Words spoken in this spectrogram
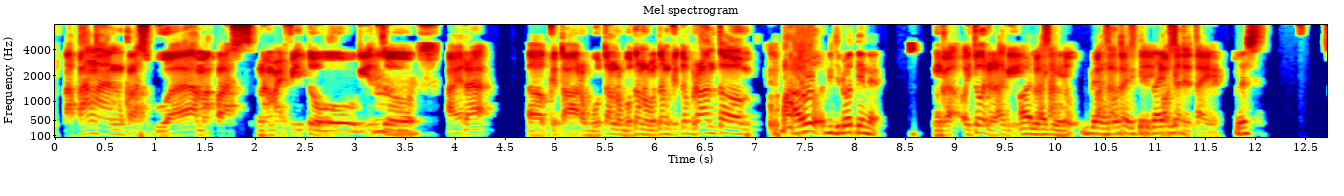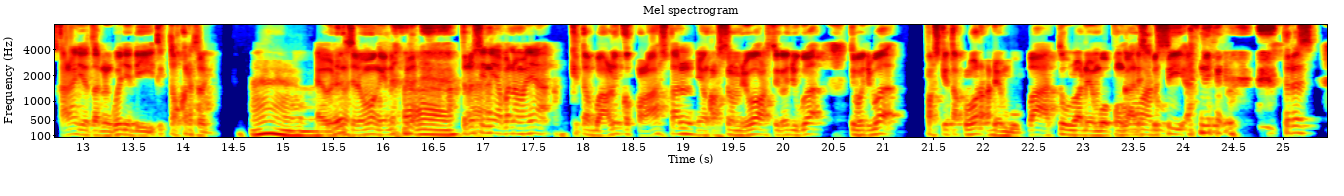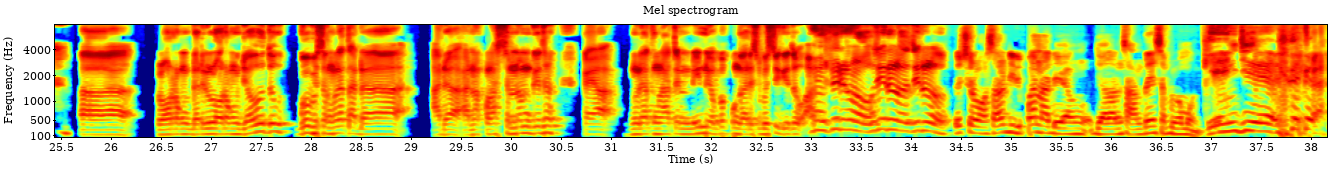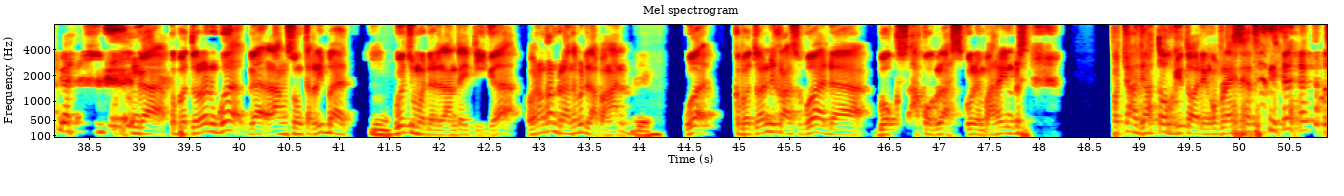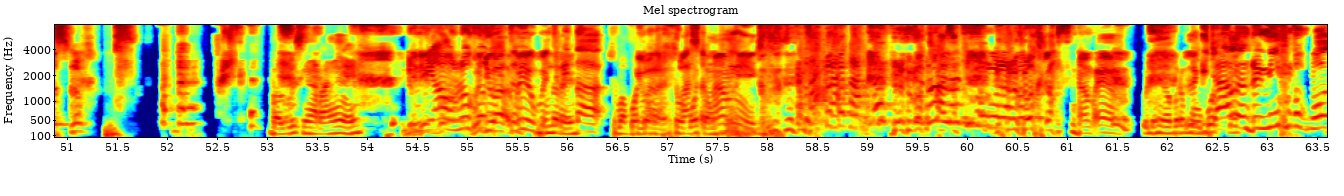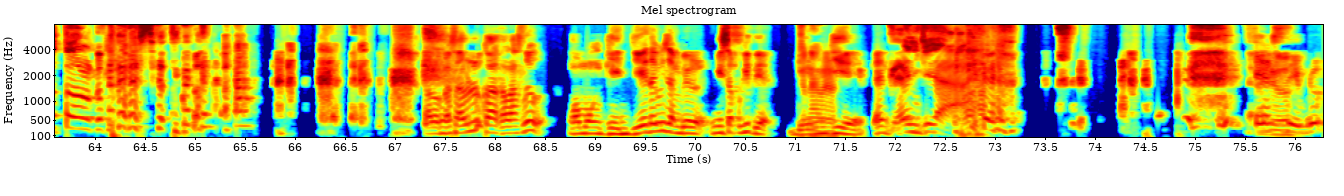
lapangan kelas gue sama kelas 6F itu gitu. Hmm. akhirnya eh, kita rebutan rebutan rebutan kita berantem. Palu dijedotin ya enggak itu ada lagi Oh, ada kelas lagi. satu Udah, kelas satu SD nggak usah deh. diceritain Terus sekarang jatuhan gue jadi tiktoker lagi Ah ya udah nggak usah ngomongin Ah, Terus ini apa namanya? Kita balik ke kelas kan, yang kelas 6 juga, kelas 3 juga. Tiba-tiba pas kita keluar ada yang bawa batu, ada yang bawa penggaris Waduh. besi. Terus eh, lorong dari lorong jauh tuh, gue bisa ngeliat ada ada anak kelas 6 gitu, kayak ngeliat-ngeliatin ini apa penggaris besi gitu. Ayo sini lo, sini lo, sini lo. Terus kalau nggak salah di depan ada yang jalan santai sambil ngomong Genjer Enggak, kebetulan gue gak langsung terlibat. Hmm. Gue cuma dari lantai 3, orang kan berantem di lapangan. Iya. Gue kebetulan di kelas gue ada box aqua glass, gue lemparin terus pecah jatuh gitu ada yang kepleset terus lu Bagus ngarangnya ya Demi Allah, gue gua juga gue juga Bener ya? cerita. Coba pocong Gimana? Coba Kelas pocong 6 nih. Dulu gue kelas, dulu gue kelas 6F. Udah gak Lagi berbobot jalan ada nimpuk botol kepleset gua. Kalau gak salah lu kakak kelas lu Ngomong Genje tapi sambil ngisap gitu ya? Genje kan Ganja. SD bro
